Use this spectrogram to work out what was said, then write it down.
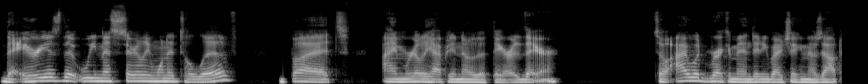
the areas that we necessarily wanted to live. But I'm really happy to know that they are there. So I would recommend anybody checking those out.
